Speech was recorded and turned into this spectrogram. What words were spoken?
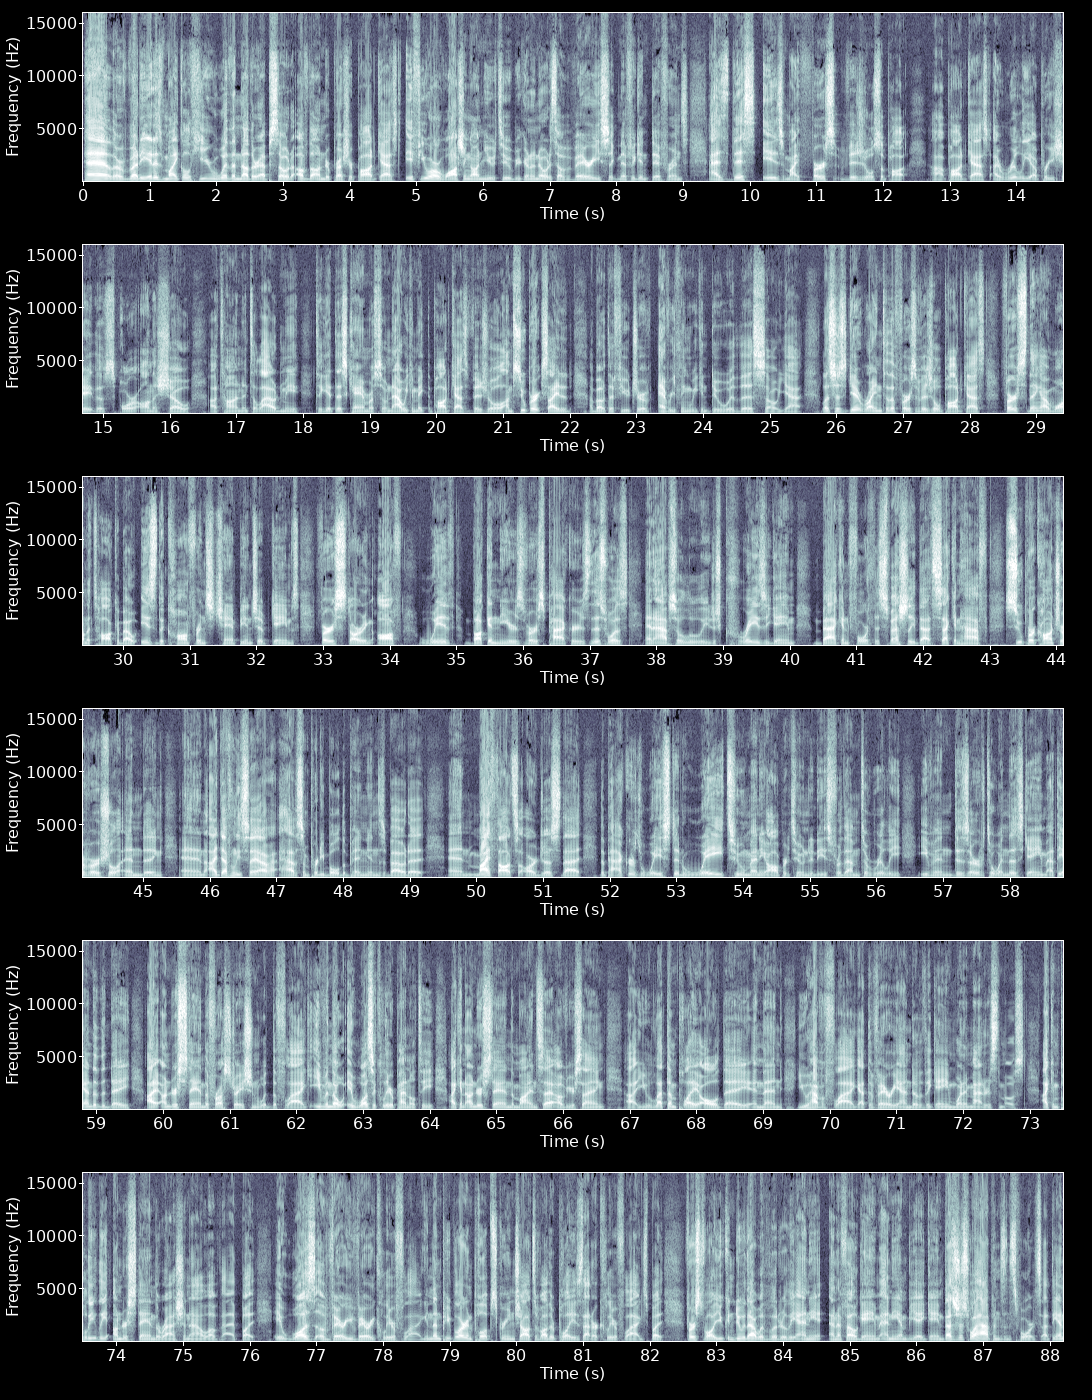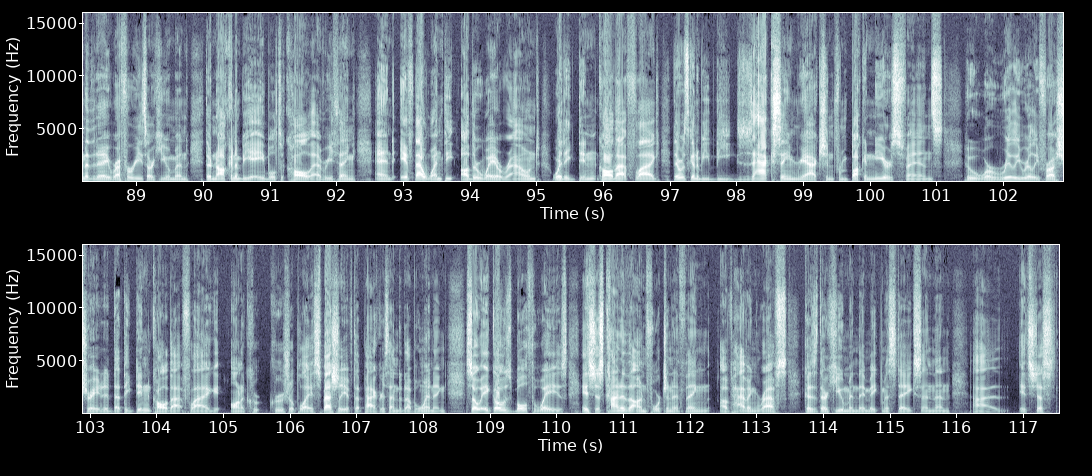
Hello, everybody. It is Michael here with another episode of the Under Pressure podcast. If you are watching on YouTube, you're going to notice a very significant difference as this is my first visual support uh, podcast. I really appreciate the support on the show a ton. It's allowed me to get this camera, so now we can make the podcast visual. I'm super excited about the future of everything we can do with this. So, yeah, let's just get right into the first visual podcast. First thing I want to talk about is the conference championship games. First, starting off with Buccaneers versus Packers. This was an absolutely just crazy game, back and forth, especially that second half. Super controversial ending, and I definitely say I have some pretty bold opinions about it. And my thoughts are just that the Packers wasted way too many opportunities for them to really even deserve to win this game. At the end of the day, I understand the frustration with the flag, even though it was a clear penalty. I can understand the mindset of you're saying uh, you let them play all day and then you have a flag at the very end of the game when it matters the most. I completely understand the rationale of that, but it was a very, very clear flag. And then people are going to pull up screenshots of other plays that are clear flags. But first of all, you can do that with literally any NFL game, any NBA game. That's just what happens in sports. At the end of the day, referees are human. They're not going to be able to call everything. And if that went the other way around, where they didn't call that flag, there was going to be the exact same reaction from Buccaneers fans who were really, really frustrated that they didn't call that flag on a cr- crucial play, especially if the Packers ended up winning. So it goes both ways. It's just kind of the unfortunate thing of having refs because they're human, they make mistakes, and then uh, it's just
